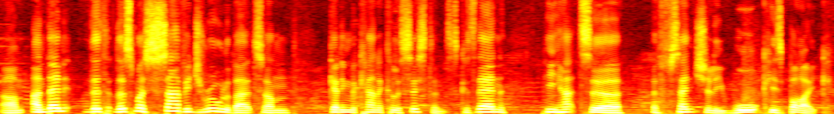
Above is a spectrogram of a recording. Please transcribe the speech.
Um, and then the, th- this most savage rule about um, getting mechanical assistance, because then he had to essentially walk his bike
